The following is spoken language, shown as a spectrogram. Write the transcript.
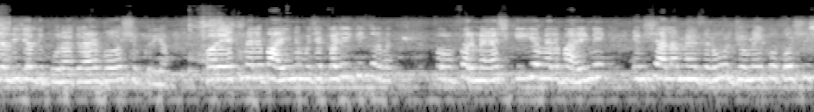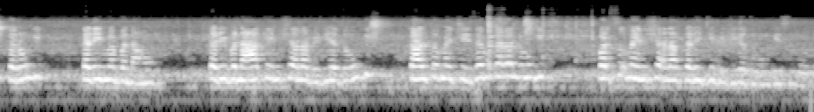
जल्दी जल्दी पूरा कराएँ। बहुत शुक्रिया। और एक मेरे भाई ने मुझे कड़ी की फरमाइश की है मेरे भाई ने। इन मैं ज़रूर जुमे को कोशिश करूँगी। कड़ी में बनाऊँगी। कड़ी बना के इंशाल्लाह वीडियो दूँगी। कल तो मैं चीज़ें वगैरह लूँगी। परसों मैं इंशाल्लाह कड़ी की वीडियो दूँगी ज़रूर।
